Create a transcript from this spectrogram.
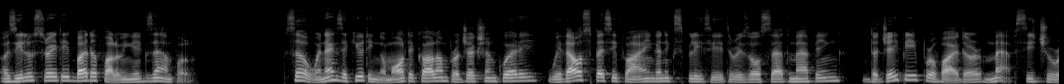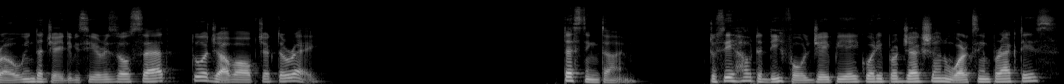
as illustrated by the following example. So, when executing a multi-column projection query without specifying an explicit result set mapping, the JPA provider maps each row in the JDBC result set to a Java object array. Testing time. To see how the default JPA query projection works in practice,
